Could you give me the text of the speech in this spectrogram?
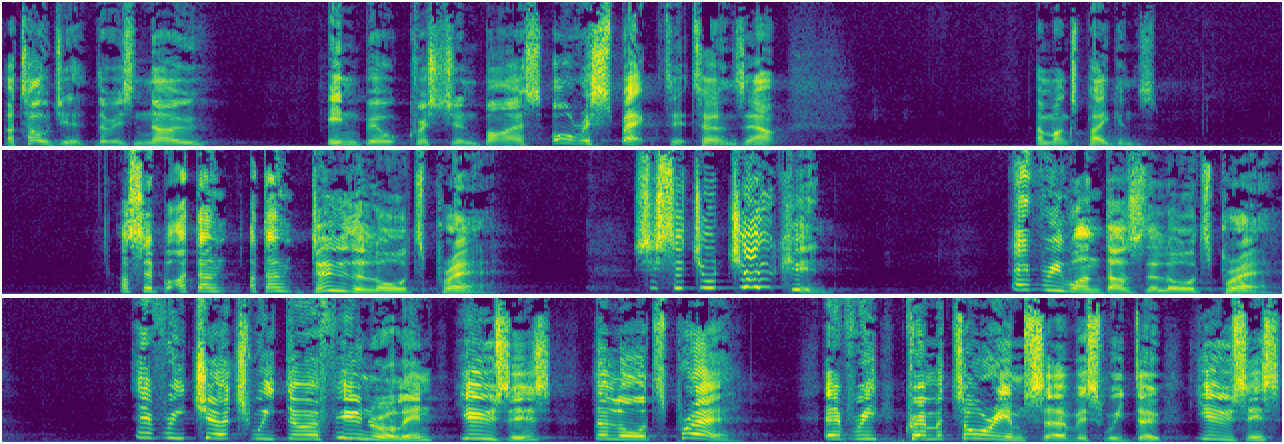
I told you there is no inbuilt Christian bias or respect, it turns out, amongst pagans. I said, But I don't, I don't do the Lord's Prayer. She said, You're joking. Everyone does the Lord's Prayer. Every church we do a funeral in uses the Lord's Prayer. Every crematorium service we do uses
